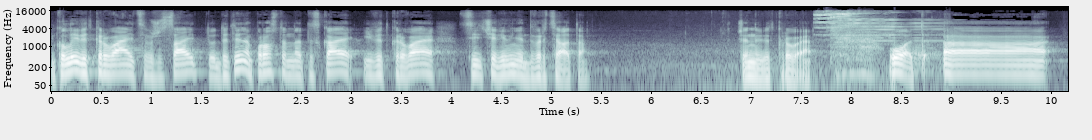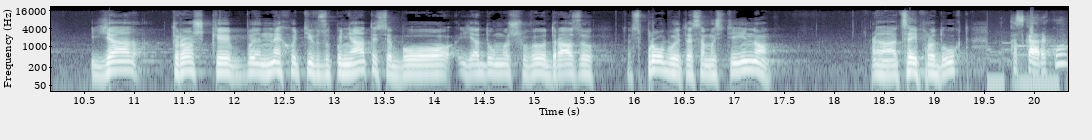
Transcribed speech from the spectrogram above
І коли відкривається вже сайт, то дитина просто натискає і відкриває ці чарівні дверцята. Чи не відкриває? От. Е, я трошки би не хотів зупинятися, бо я думаю, що ви одразу спробуєте самостійно е, цей продукт. Каскарику,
